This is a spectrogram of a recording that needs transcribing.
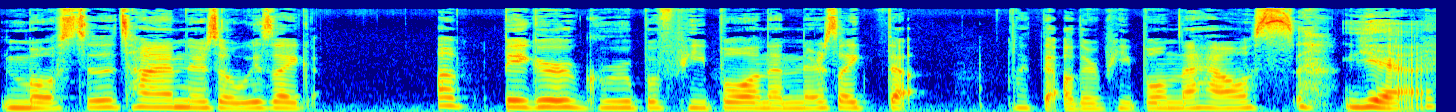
most of the time there's always like a bigger group of people and then there's like the like the other people in the house. yeah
